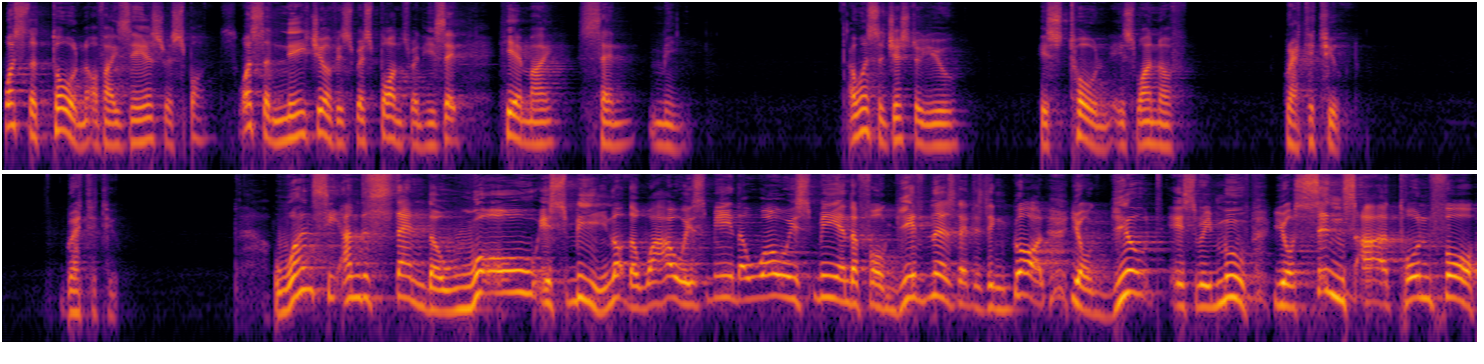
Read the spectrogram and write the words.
What's the tone of Isaiah's response? What's the nature of his response when he said, Here am I, send me? I want to suggest to you his tone is one of gratitude. Gratitude. Once he understands the woe is me, not the wow is me, the woe is me, and the forgiveness that is in God, your guilt is removed, your sins are atoned for.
